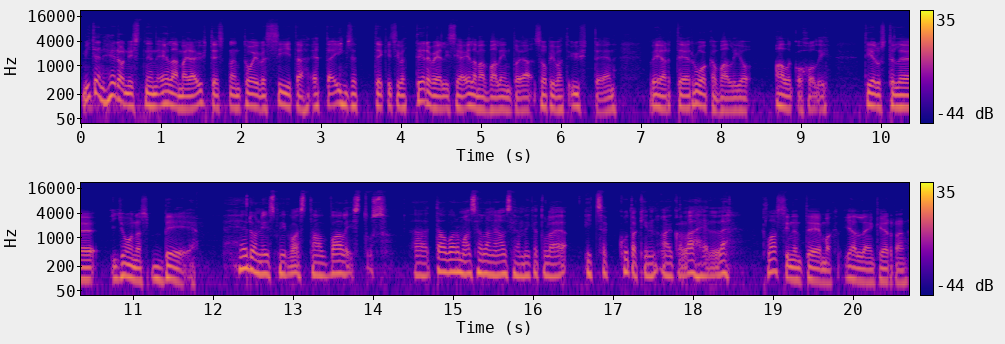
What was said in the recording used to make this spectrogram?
Miten hedonistinen elämä ja yhteiskunnan toive siitä, että ihmiset tekisivät terveellisiä elämänvalintoja, sopivat yhteen? VRT Ruokavalio Alkoholi tiedustelee Joonas B. Hedonismi vastaan valistus. Tämä on varmaan sellainen asia, mikä tulee itse kutakin aika lähelle. Klassinen teema jälleen kerran.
